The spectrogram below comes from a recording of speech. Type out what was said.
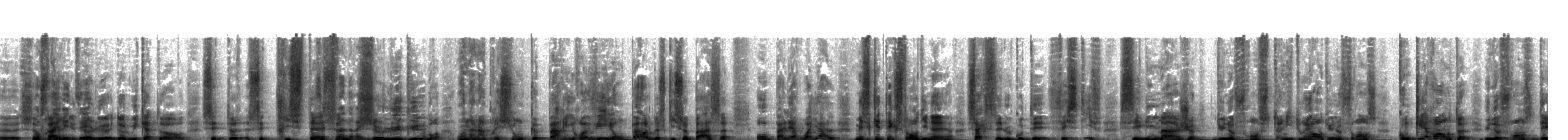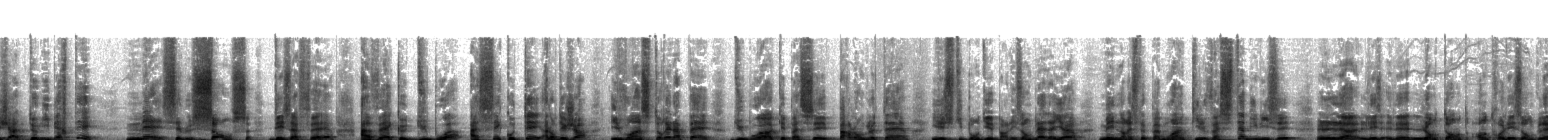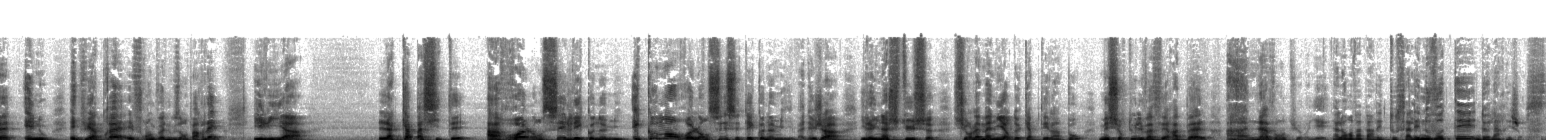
euh, ce règne de, Louis XIV, cette, cette tristesse, ce lugubre, on a l'impression que Paris revit. On parle de ce qui se passe au Palais Royal. Mais ce qui est extraordinaire, ça c'est le côté festif, c'est l'image d'une France tonitruante, une France conquérante, une France déjà de liberté. Mais c'est le sens des affaires avec Dubois à ses côtés. Alors déjà, Ils vont instaurer la paix. Dubois, qui est passé par l'Angleterre, il est stipendié par les Anglais d'ailleurs, mais il n'en reste pas moins qu'il va stabiliser l'entente entre les Anglais et nous. Et puis après, et Franck va nous en parler, il y a la capacité à relancer l'économie. Et comment relancer cette économie? Bah, Déjà, il a une astuce sur la manière de capter l'impôt, mais surtout, il va faire appel à un aventurier. Alors, on va parler de tout ça, les nouveautés de la Régence.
